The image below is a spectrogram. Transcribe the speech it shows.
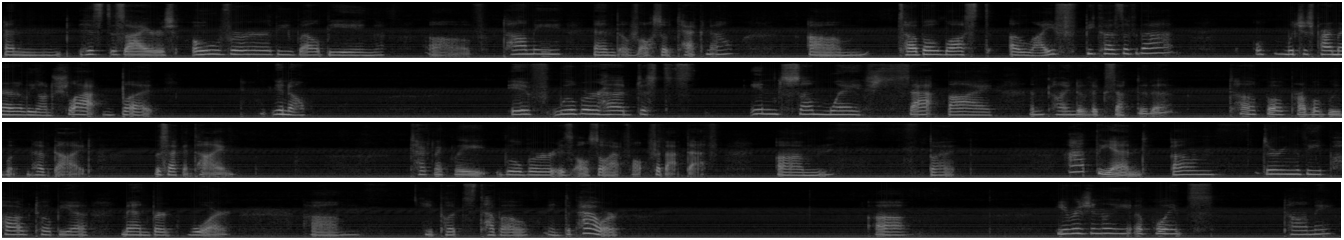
and his desires over the well being of Tommy and of also Techno. Um, Tubbo lost a life because of that, which is primarily on Schlatt, but you know, if Wilbur had just in some way sat by and kind of accepted it, Tubbo probably wouldn't have died the second time. Technically, Wilbur is also at fault for that death. Um, but at the end, um, during the Pogtopia Manberg War, um, he puts Tubbo into power. Uh, he originally appoints Tommy.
